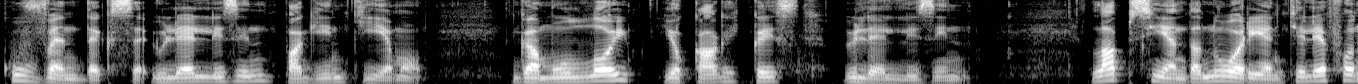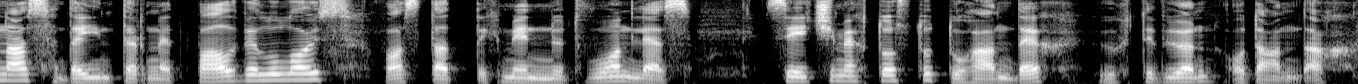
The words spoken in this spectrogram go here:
kuvendekse ylellisin pagin tiemo. Gamulloi jo kaikkeis ylellisin. Lapsien ja nuorien telefonas ja internetpalvelulois vastatti mennyt vuon läs 17 000 yhtevyön otandah.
